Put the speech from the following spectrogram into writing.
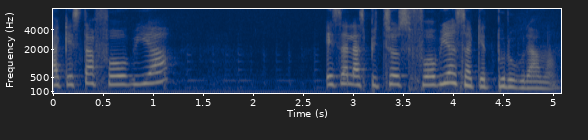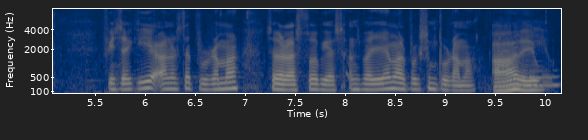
Aquesta fòbia és de les pitjors fòbies d'aquest programa. Fins aquí el nostre programa sobre les fòbies. Ens veiem al pròxim programa. Adéu.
